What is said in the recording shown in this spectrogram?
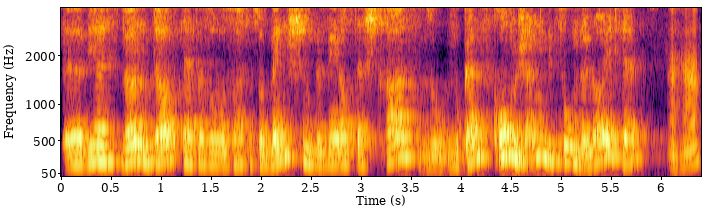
äh, wie heißt Vernon Durst, der hat da so, so, hatte so Menschen gesehen auf der Straße, so, so ganz komisch angezogene Leute. Aha.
